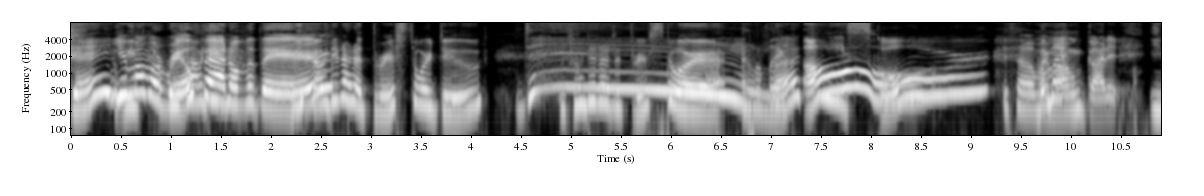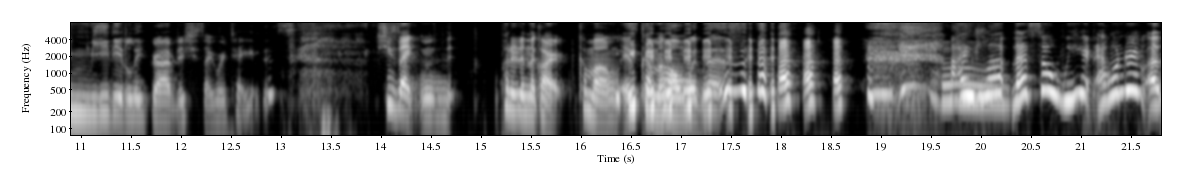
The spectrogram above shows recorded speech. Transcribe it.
Dang, your we, mom a real fan it, over there. We found it at a thrift store, dude. Dang. We found it at a thrift store. And I was Lucky like, oh, score. So my, my mom got it, immediately grabbed it. She's like, "We're taking this." She's like, mm, "Put it in the cart. Come on, it's coming home with us." I love that's so weird. I wonder if uh,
